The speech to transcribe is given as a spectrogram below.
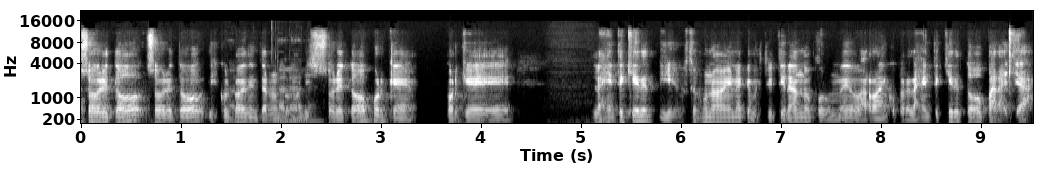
sobre todo, sobre todo, disculpa que te interrumpa, sobre todo porque, porque la gente quiere, y esto es una vaina que me estoy tirando por un medio barranco, pero la gente quiere todo para allá,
